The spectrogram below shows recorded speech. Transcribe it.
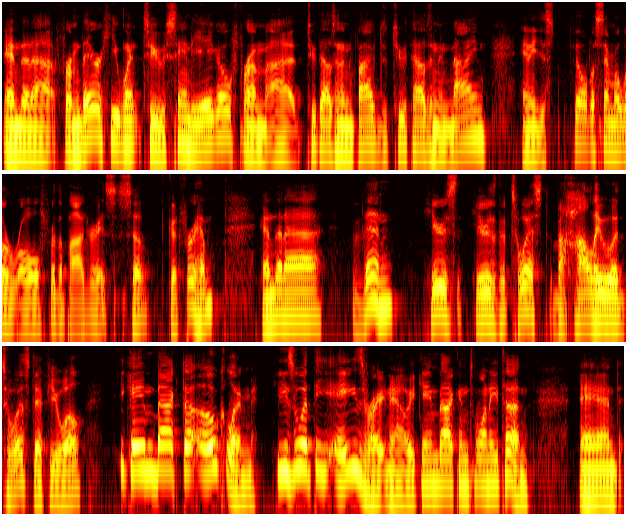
And then uh, from there, he went to San Diego from uh, 2005 to 2009, and he just filled a similar role for the Padres. So good for him. And then, uh, then here's here's the twist, the Hollywood twist, if you will. He came back to Oakland. He's with the A's right now. He came back in 2010 and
